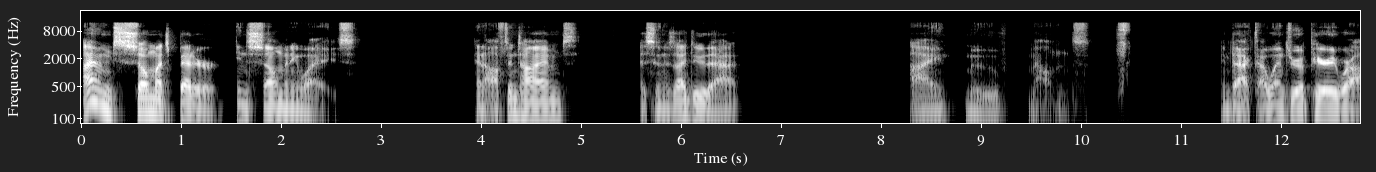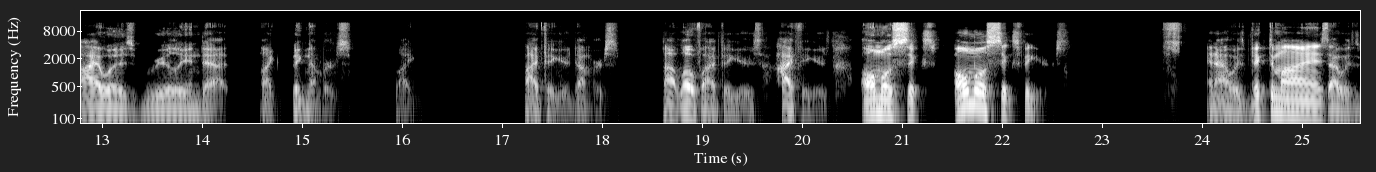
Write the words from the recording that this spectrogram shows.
I'm so much better in so many ways. And oftentimes, as soon as I do that, I move mountains. In fact, I went through a period where I was really in debt, like big numbers, like five figure numbers not low five figures, high figures, almost six, almost six figures. And I was victimized. I was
